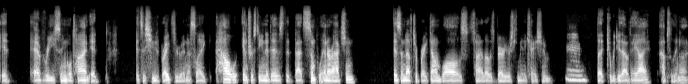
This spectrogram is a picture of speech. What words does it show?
it every single time it it's a huge breakthrough. And it's like how interesting it is that that simple interaction is enough to break down walls, silos, barriers, communication. Mm. But can we do that with AI? Absolutely not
